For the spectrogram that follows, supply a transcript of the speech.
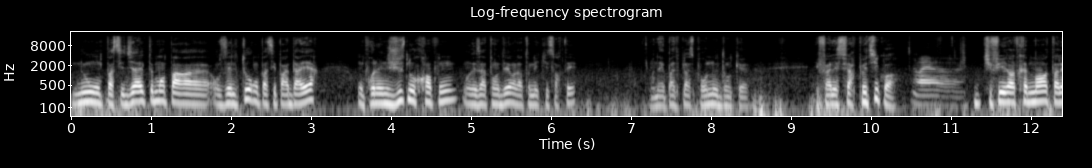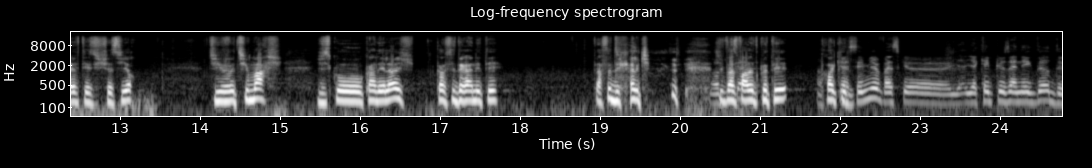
Nous, on passait directement par, euh, on faisait le tour, on passait par derrière on prenait juste nos crampons, on les attendait, on attendait qu'ils sortaient. On n'avait pas de place pour nous, donc euh, il fallait se faire petit, quoi. Tu fais l'entraînement, tu enlèves tes chaussures, tu, tu marches jusqu'au camp des loges, comme si de rien n'était. Personne ne calcule. tu passes par l'autre côté. Tranquille. C'est mieux parce qu'il y, y, a quelques anecdotes de,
